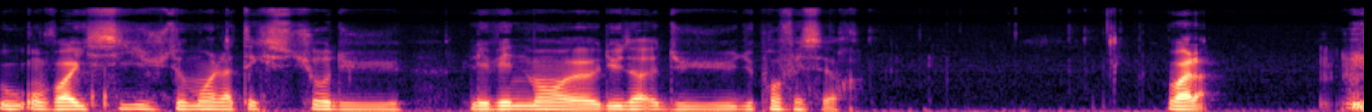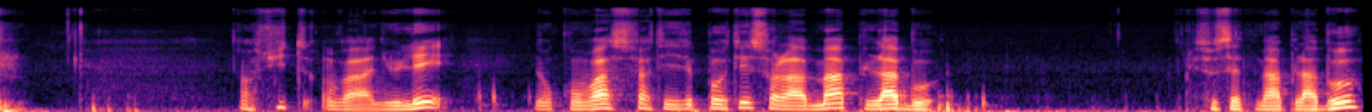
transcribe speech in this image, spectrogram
Où on voit ici justement la texture du l'événement euh, du, professeur. Voilà. Ensuite, on va annuler. Donc on va se faire téléporter sur la map labo. Sur cette map labo,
